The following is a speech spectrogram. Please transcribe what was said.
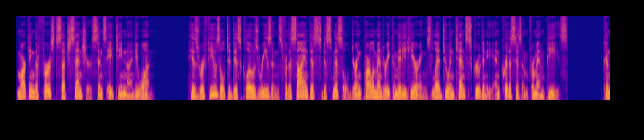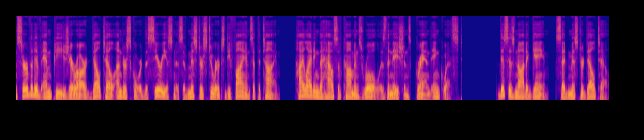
marking the first such censure since 1891. His refusal to disclose reasons for the scientist's dismissal during parliamentary committee hearings led to intense scrutiny and criticism from MPs. Conservative MP Gerard Deltell underscored the seriousness of Mr. Stewart's defiance at the time, highlighting the House of Commons' role as the nation's grand inquest. This is not a game, said Mr. Deltell.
